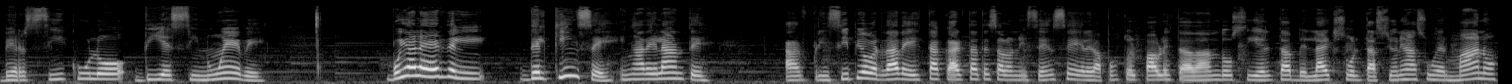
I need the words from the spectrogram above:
versículo 19. Voy a leer del, del 15 en adelante al principio, ¿verdad? De esta carta tesalonicense, el apóstol Pablo está dando ciertas, ¿verdad? Exhortaciones a sus hermanos,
